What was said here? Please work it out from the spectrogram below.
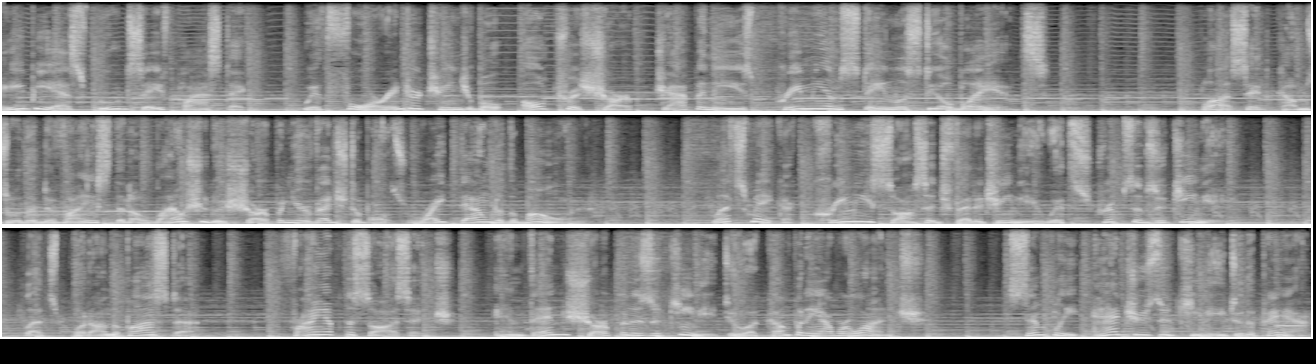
ABS food safe plastic with four interchangeable ultra sharp Japanese premium stainless steel blades. Plus, it comes with a device that allows you to sharpen your vegetables right down to the bone. Let's make a creamy sausage fettuccine with strips of zucchini. Let's put on the pasta, fry up the sausage, and then sharpen a zucchini to accompany our lunch. Simply add your zucchini to the pan.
